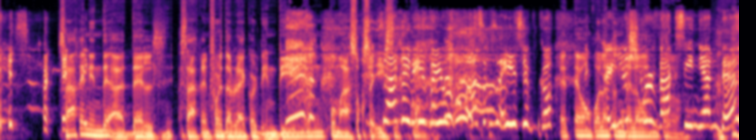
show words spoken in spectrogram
eh. Sorry. Sa akin hindi Del. Sa akin for the record, hindi yung pumasok sa isip Sa akin, ko. iba yung pumasok sa isip ko. Et ewan ko lang Are tong you dalawang sure to. vaccine yan, Del?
